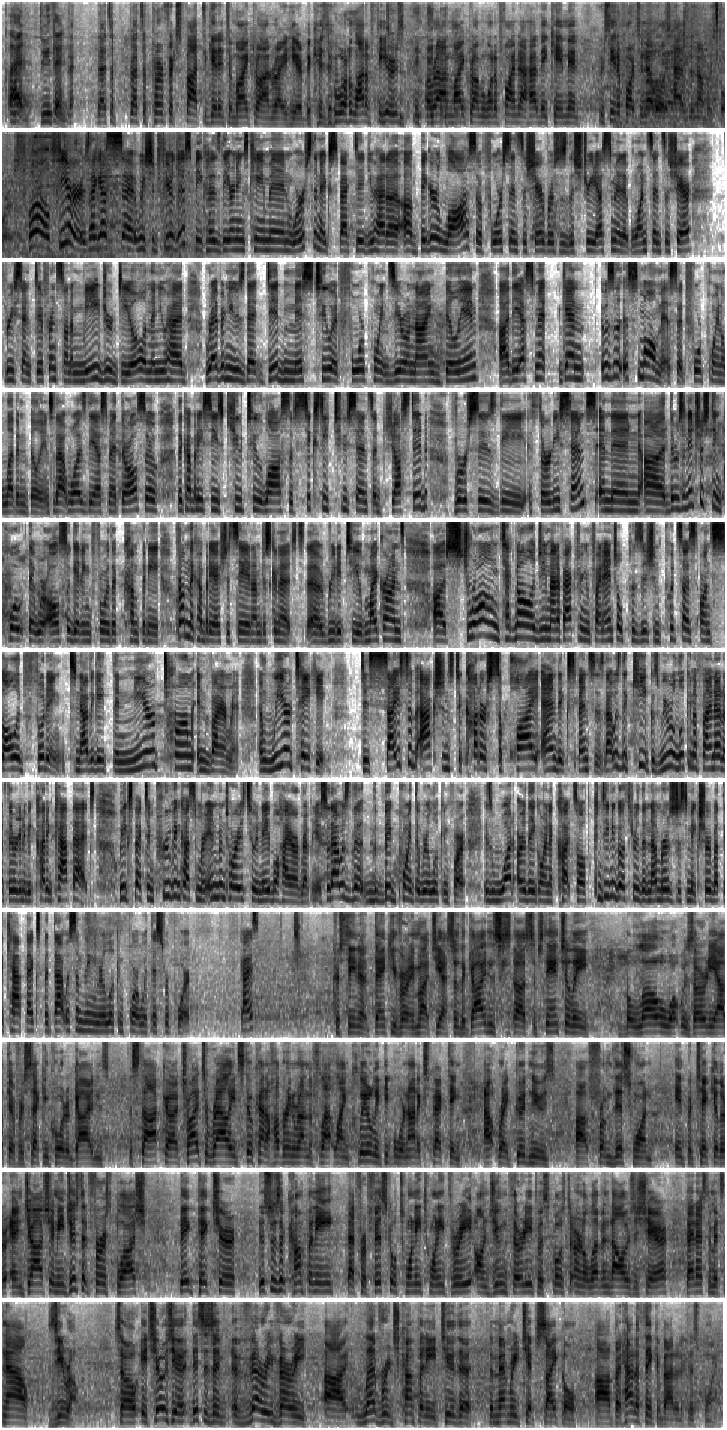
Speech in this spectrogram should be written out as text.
Go ahead. Do you think? That's a that's a perfect spot to get into Micron right here because there were a lot of fears around Micron. We want to find out how they came in. Christina Partsinevelos has the numbers for us. Well, fears. I guess uh, we should fear this because the earnings came in worse than expected. You had a, a bigger loss of four cents a share versus the street estimate of one cent a share three cent difference, on a major deal. And then you had revenues that did miss too at 4.09 billion. Uh, the estimate again it was a, small miss at 4.11 billion. So that was the estimate. There also the company sees Q2 loss of 62 cents adjusted versus the 30 cents. And then uh, there was an interesting quote that we're also getting for the company from the company, I should say, and I'm just going to uh, read it to you. Micron's uh, strong technology, manufacturing, and financial position puts us on solid footing to navigate the near-term environment, and we are taking decisive actions to cut our supply and expenses. That was the key because we were looking to find out if they were going to be cutting capex. We expect improving customer inventories to enable higher revenue. So that was the, the big point that we were looking for is what are they going to cut? So I'll continue to go through the numbers just to make sure about the capex, but that was something we were looking for with this report. Guys? Christina, thank you very much. Yeah, so the guidance uh, substantially below what was already out there for second quarter guidance. The stock uh, tried to rally. It's still kind of hovering around the flat line. Clearly, people were not expecting outright good news uh, from this one in particular. And Josh, I mean, just at first blush, big picture, this was a company that for fiscal 2023 on June 30th was supposed to earn $11 a share. That estimate's now zero. So it shows you this is a, a very, very uh, leveraged company to the, the memory chip cycle. Uh, but how to think about it at this point?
